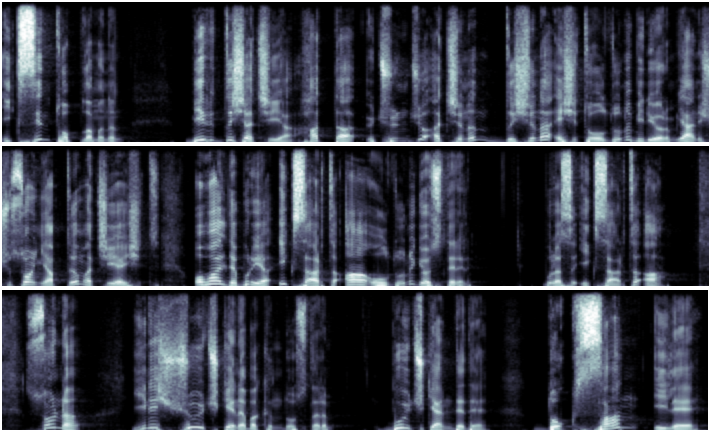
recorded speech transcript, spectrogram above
X'in toplamının bir dış açıya hatta üçüncü açının dışına eşit olduğunu biliyorum. Yani şu son yaptığım açıya eşit. O halde buraya x artı a olduğunu gösterelim. Burası x artı a. Sonra yine şu üçgene bakın dostlarım. Bu üçgende de 90 ile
